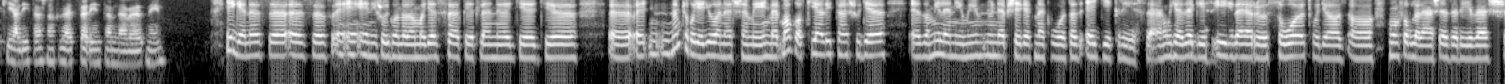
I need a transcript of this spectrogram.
kiállításnak lehet szerintem nevezni. Igen, ez, ez, én is úgy gondolom, hogy ez feltétlenül egy, egy, egy, nem csak hogy egy olyan esemény, mert maga a kiállítás ugye ez a millennium ünnepségeknek volt az egyik része. Ugye az egész év erről szólt, hogy az, a honfoglalás ezer éves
